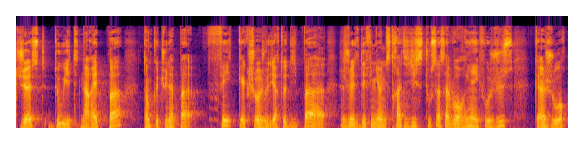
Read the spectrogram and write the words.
just do it. N'arrête pas tant que tu n'as pas fais quelque chose. Je veux dire, te dis pas, je vais définir une stratégie, tout ça, ça vaut rien. Il faut juste qu'un jour,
